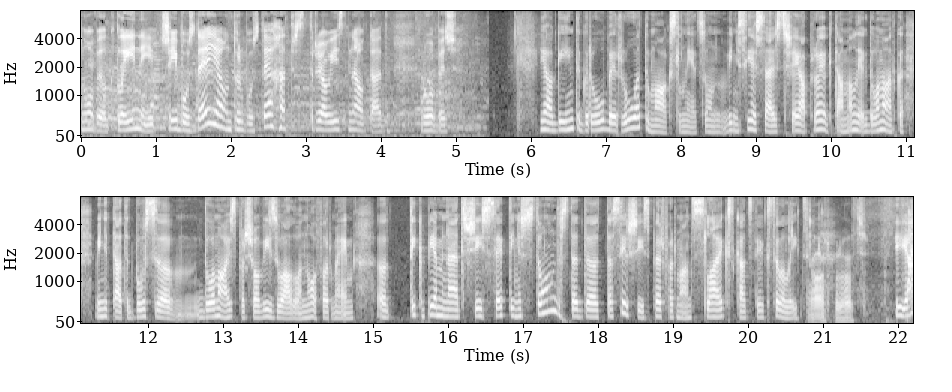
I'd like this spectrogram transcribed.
novilkt līniju. Šī būs deja un tur būs teātris, tur jau īsti nav tāda robeža. Jā, Ginta Grūba ir rotu mākslinieca, un viņas iesaist šajā projektā man liek domāt, ka viņa tā tad būs domājusi par šo vizuālo noformējumu. Tika pieminētas šīs septiņas stundas, tad tas ir šīs performances laiks, kāds tiek solīts. Ārprāts. Jā,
